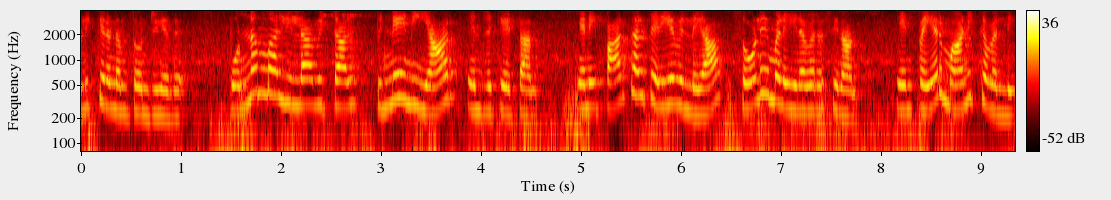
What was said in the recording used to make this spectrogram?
ஒளிக்கிரணம் தோன்றியது. பொன்னம்மாள் இல்லாவிட்டால் பின்னே நீ யார்? என்று கேட்டான். என்னை பார்த்தால் தெரியவில்லையா? சோலைமலை இளவரசி நான் என் பெயர் மாணிக்கவல்லி.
